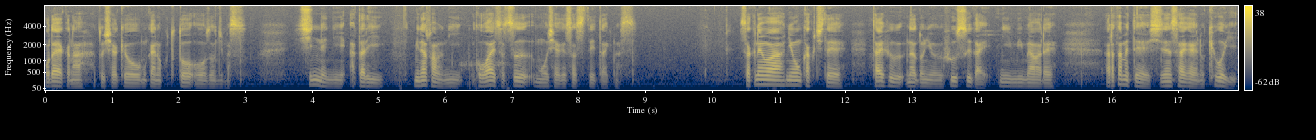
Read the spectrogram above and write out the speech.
穏やかな年明けをお迎えのことと存じます。新年にあたり皆様にご挨拶申し上げさせていただきます。昨年は日本各地で台風などによる風水害に見舞われ改めて自然災害の脅威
